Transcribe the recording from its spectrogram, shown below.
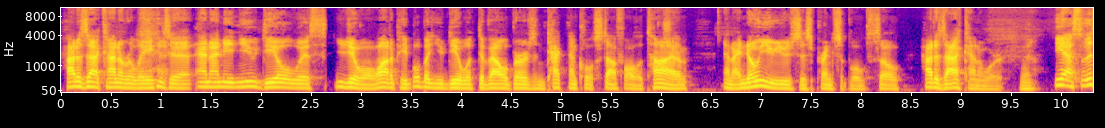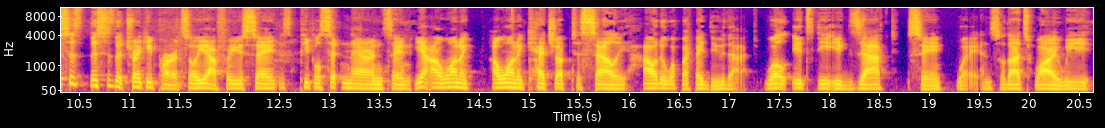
How does that kind of relate to? And I mean, you deal with you deal with a lot of people, but you deal with developers and technical stuff all the time. And I know you use this principle. So how does that kind of work? Yeah, so this is this is the tricky part. So yeah, for you say people sitting there and saying, "Yeah, I want to I want to catch up to Sally. How do I do that?" Well, it's the exact same way, and so that's why we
